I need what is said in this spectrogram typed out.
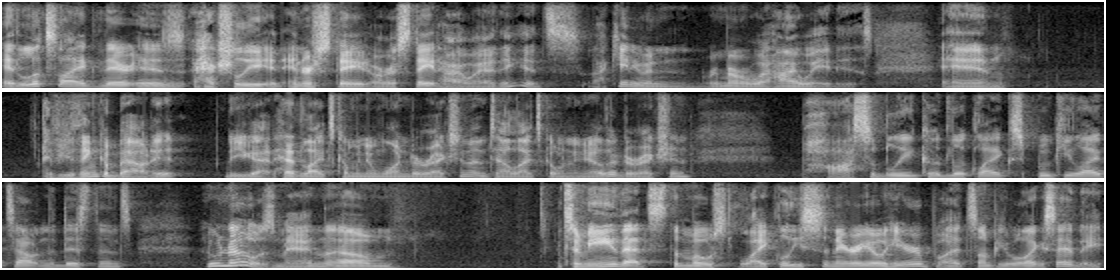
It looks like there is actually an interstate or a state highway. I think it's, I can't even remember what highway it is. And if you think about it, you got headlights coming in one direction and tail lights going in the other direction. Possibly could look like spooky lights out in the distance who knows, man? Um, to me, that's the most likely scenario here. But some people, like I said, they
